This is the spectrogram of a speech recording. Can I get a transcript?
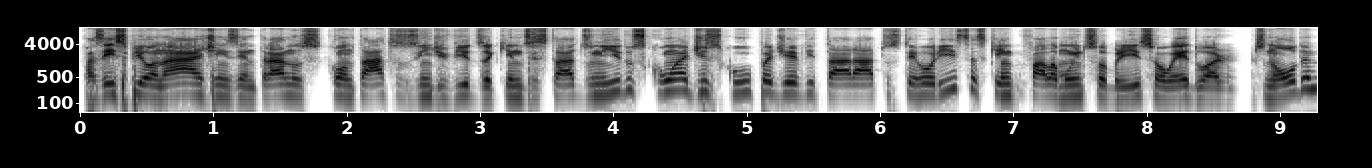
fazer espionagens, entrar nos contatos dos indivíduos aqui nos Estados Unidos com a desculpa de evitar atos terroristas. Quem fala muito sobre isso é o Edward Snowden,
